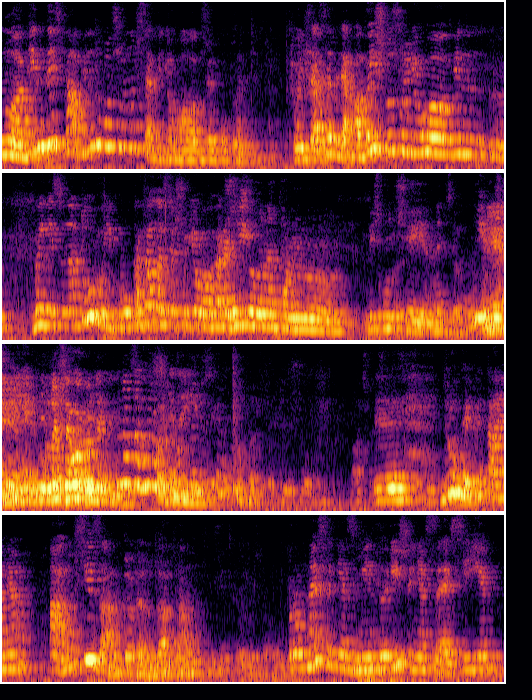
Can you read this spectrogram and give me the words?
Ну, а він не знав, він думав, що воно все від нього вже куплене. Той, Ця що земля. А вийшло, що його він е, виніс в натуру і оказалося, що його гаражі. Якщо вона там ну, більш нічиє, не цього. Ні, Ні, ні, ні, воно загородне. Воно загородяне і все. Е, Друге питання. А, ну всі за. Так, так. Так. Про внесення змін до рішення сесії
